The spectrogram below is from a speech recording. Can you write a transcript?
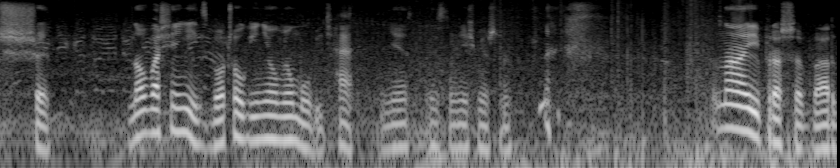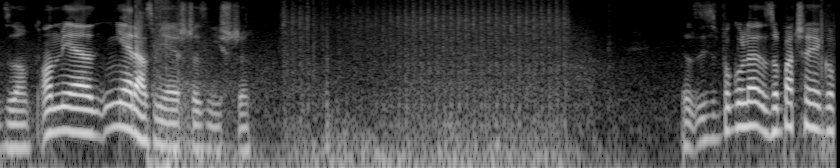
3? No właśnie nic, bo czołgi nie umią mówić. He, nie, jestem nieśmieszny. No i proszę bardzo. On mnie, nieraz mnie jeszcze zniszczy. W ogóle zobaczę jego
